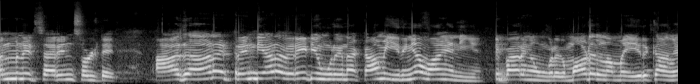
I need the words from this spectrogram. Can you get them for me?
one minute சாரின்னு சொல்லிட்டு. அதான ட்ரெண்டியான வெரைட்டி உங்களுக்கு நான் காமிக்கிறீங்க வாங்க நீங்க. பாருங்க உங்களுக்கு மாடல் நம்ம இருக்காங்க.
